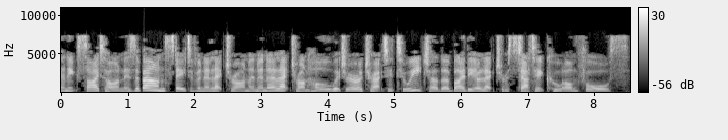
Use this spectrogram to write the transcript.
An exciton is a bound state of an electron and an electron hole which are attracted to each other by the electrostatic Coulomb force.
